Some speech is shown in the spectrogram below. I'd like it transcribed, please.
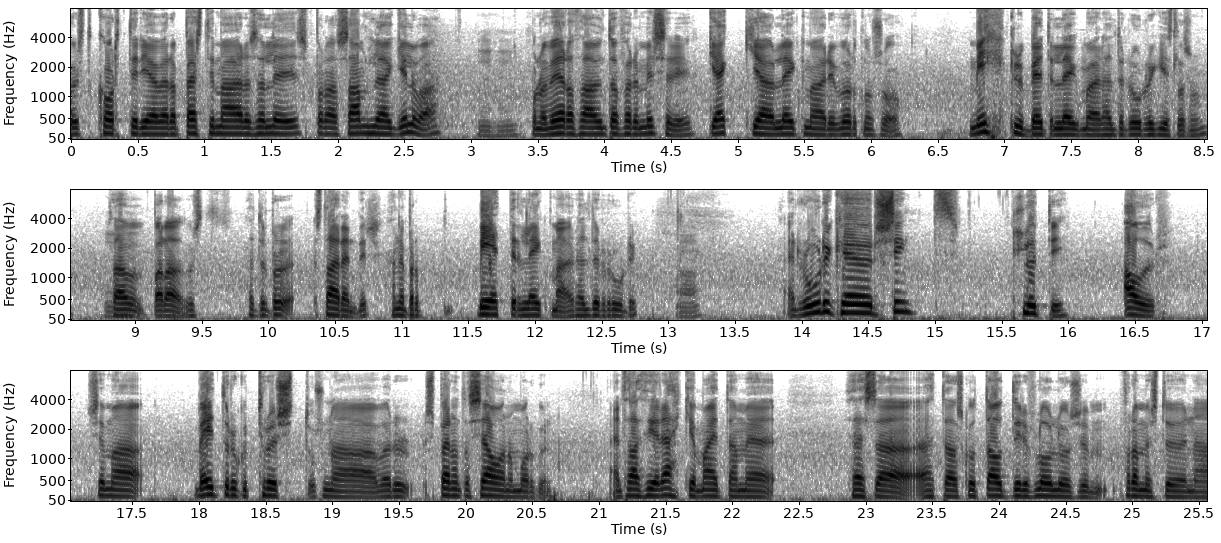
veist, kortir í að vera besti maður þessa leiðis, bara samhlega gilfa mm -hmm. búin að vera það undanfæri misseri geggjaður leikmaður í vörn og svo. Miklu betri leikmaður heldur Rúrik Íslasson það er bara, þú veist, þetta er bara staðrendir hann er bara betri leikmaður heldur Rúrik. Já. en Rúrik hefur syngt hluti áður sem að veitur okkur tröst og svona verður spennandi að sjá hann á morgun. En það þýr ekki að mæta með þessa, þetta sko dátir í flóljósum framistöðuna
